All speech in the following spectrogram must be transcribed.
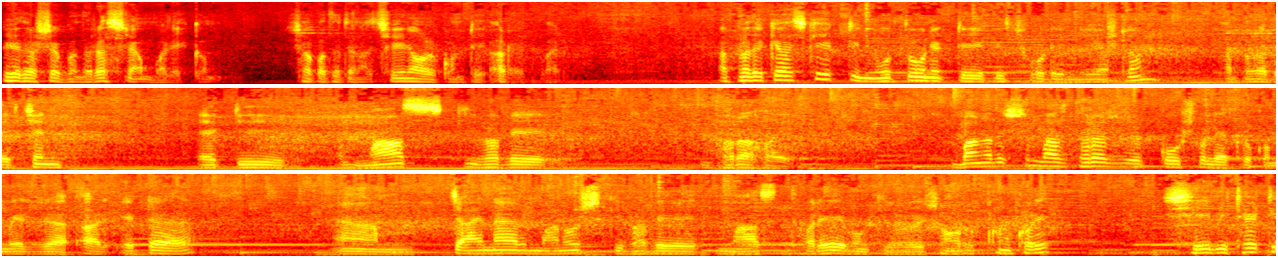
প্রিয় দর্শক বন্ধুরা, আসসালামু আলাইকুম। স্বাগত জানাচ্ছি নল নলকণ্ঠে আরও একবার। আপনাদেরকে আজকে একটি নতুন একটি এপিসোডে নিয়ে আসলাম। আপনারা দেখছেন একটি মাছ কীভাবে ধরা হয়। বাংলাদেশে মাছ ধরার কৌশল এক রকমের আর এটা চায়নার মানুষ কীভাবে মাছ ধরে এবং কীভাবে সংরক্ষণ করে, সেই বিষয়টি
